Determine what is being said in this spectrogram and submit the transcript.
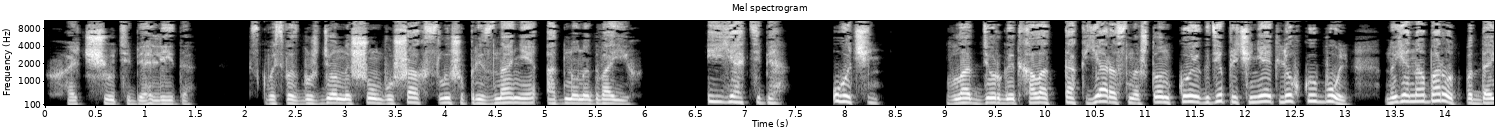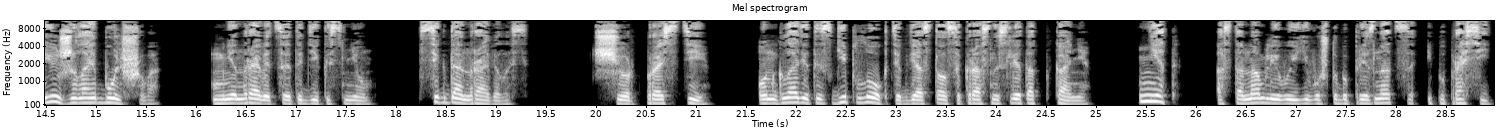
«Хочу тебя, Лида!» Сквозь возбужденный шум в ушах слышу признание одно на двоих. «И я тебя. Очень». Влад дергает халат так яростно, что он кое-где причиняет легкую боль, но я, наоборот, поддаюсь, желая большего. Мне нравится эта дикость в нем. Всегда нравилась. Черт, прости. Он гладит изгиб локтя, где остался красный след от ткани. Нет. Останавливаю его, чтобы признаться и попросить.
